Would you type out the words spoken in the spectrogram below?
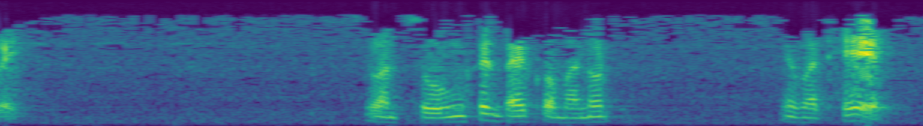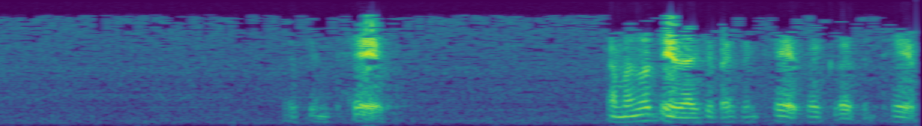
วย ส่วนสูงขึ้นไปกว่ามนุษย์เรียกว่าเทพไปเป็นเทพแต่มนุษย์นี่แหละจะไปเป็นเทพไปเกิดเป็นเทพ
